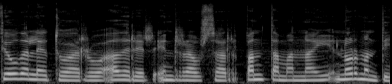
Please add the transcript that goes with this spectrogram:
þjóðarleðtogar og aðrir innrásar bandamanna í Normandi.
